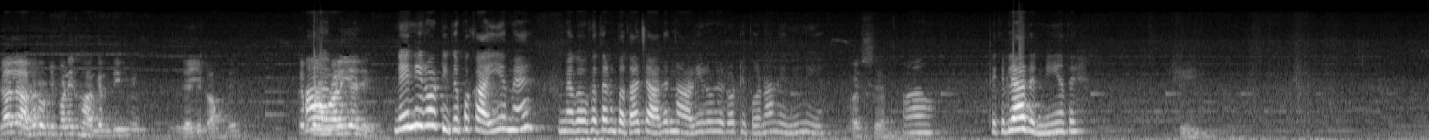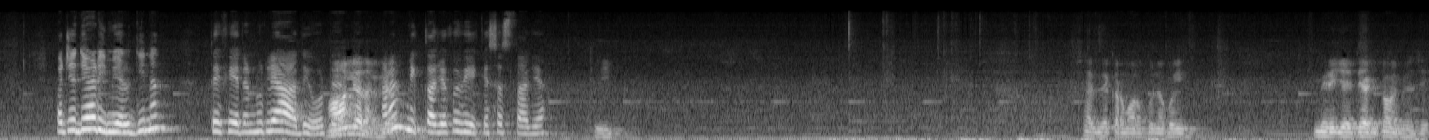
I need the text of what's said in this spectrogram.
ਜਾ ਲਿਆ ਫਿਰ ਰੋਟੀ ਪਾਣੀ ਖਾ ਕੇ ਦੀ ਜਾਈਏ ਕੰਮ ਤੇ। ਕਿ ਪਰੌਣ ਵਾਲੀ ਆ ਜੀ? ਨਹੀਂ ਨਹੀਂ ਰੋਟੀ ਤੇ ਪਕਾਈ ਆ ਮੈਂ। ਮੈਂ ਤਾਂ ਫਿਰ ਤੁਹਾਨੂੰ ਪਤਾ ਚਾਹ ਦੇ ਨਾਲ ਹੀ ਰੋ- ਰੋਟੀ ਬਣਾ ਲੈਣੀ ਨਹੀਂ ਆ। ਅੱਛਾ। ਆਹੋ ਤੇ ਕਿ ਲਿਆ ਦਿੰਨੀ ਆ ਤੇ। ਠੀਕ। ਪਰ ਜੇ ਦਿਹਾੜੀ ਮਿਲ ਗਈ ਨਾ ਤੇ ਫਿਰ ਇਹਨੂੰ ਲਿਆ ਦਿਓ ਹਾਂ, ਲਿਆ ਦਾਂਗੇ, ਹਨਾ ਦਾਂਗੇ। ਨਿੱਕਾ ਜਿਹਾ ਕੋਈ ਵੇਖ ਕੇ ਸਸਤਾ ਜਿਹਾ। ਠੀਕ। ਸ਼ਾਇਦ ਦੇ ਕਰਮਾਂ ਨੂੰ ਕੋਈ ਨਾ ਕੋਈ ਮੇਰੀ ਜਾਇ ਦਿਹਾੜੀ ਭਾਵੇਂ ਮਿਲ ਜੇ।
